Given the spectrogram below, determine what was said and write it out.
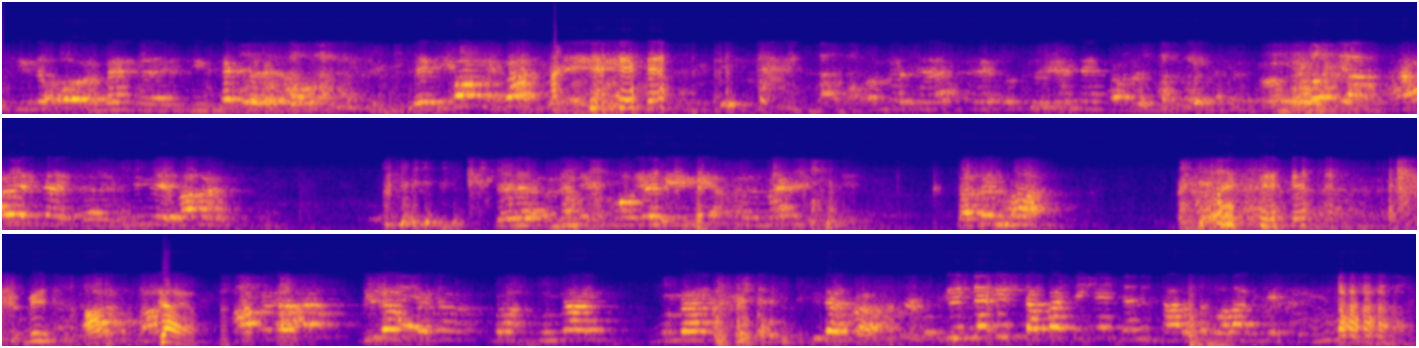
Şimdi oğlum ben e, cinsel öğretmen olduğum için ben imam mıyım lan? Ondan sonra evet oturuyor sen Hocam. Arkadaşlar e, şimdi bakın. Şöyle önemli bir konuya değinmek istiyorum ben. Sakın ha. Bir yap. Arkadaşlar bir dakika bak bunlar bunlar iki defa. Günde üç defa çekerseniz sağlıklı olabilirsiniz.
